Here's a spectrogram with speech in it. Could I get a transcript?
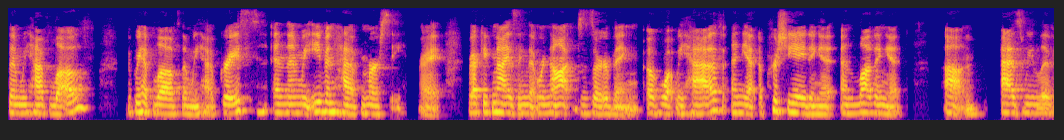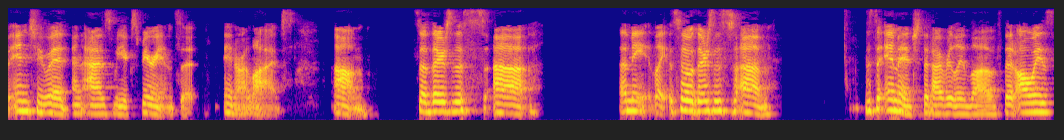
then we have love. If we have love, then we have grace. And then we even have mercy, right? Recognizing that we're not deserving of what we have and yet appreciating it and loving it um, as we live into it and as we experience it in our lives. Um, so there's this, uh, I mean, like, so there's this, um, this image that I really love that always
